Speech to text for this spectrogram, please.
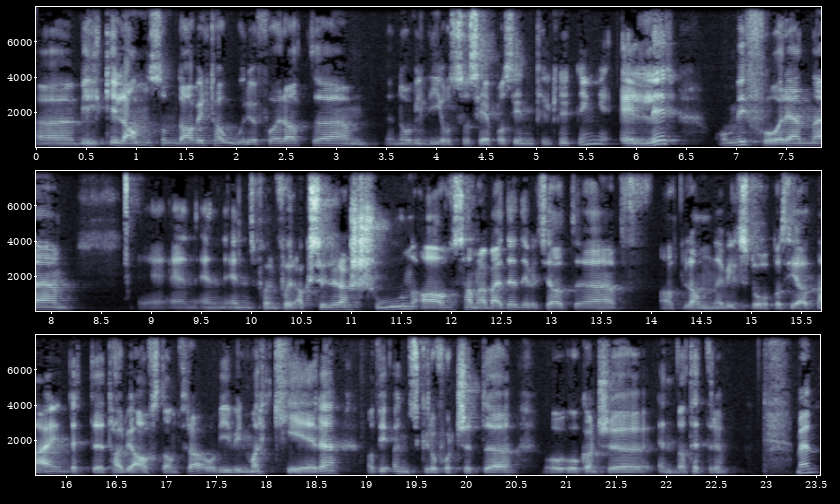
Uh, hvilke land som da vil ta ordet for at nå vil de også se på sin tilknytning. Eller om vi får en en, en, en, form for akselerasjon av samarbeidet. Dvs. Si at, eh, at landene vil stå opp og si at nei, dette tar vi avstand fra, og vi vil markere at vi ønsker å fortsette, og, og kanskje enda tettere. Men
